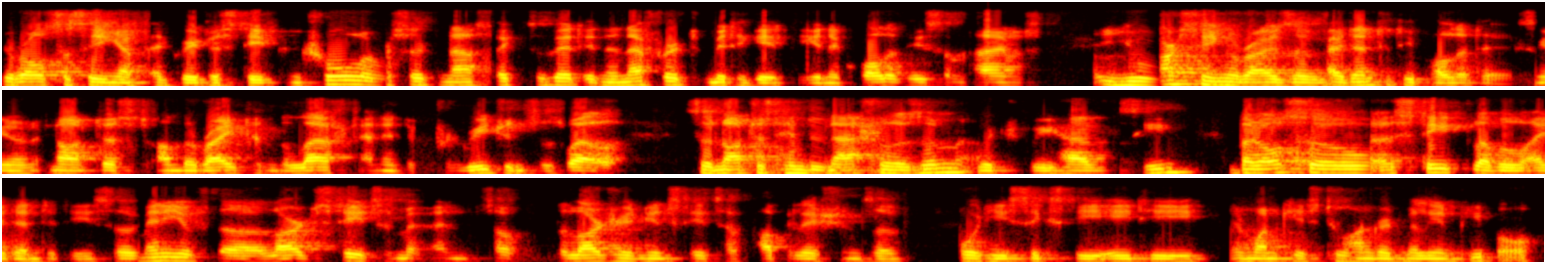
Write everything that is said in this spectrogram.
You're also seeing a, a greater state control over certain aspects of it in an effort to mitigate the inequality sometimes. You are seeing a rise of identity politics, you know, not just on the right and the left and in different regions as well. So not just Hindu nationalism, which we have seen, but also a state level identity. So many of the large states, and so the larger Indian states have populations of 40, 60, 80, in one case, 200 million people.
